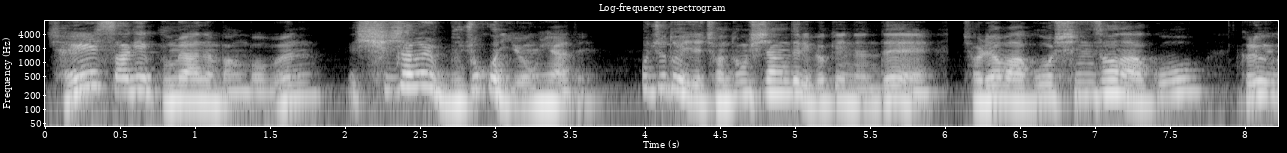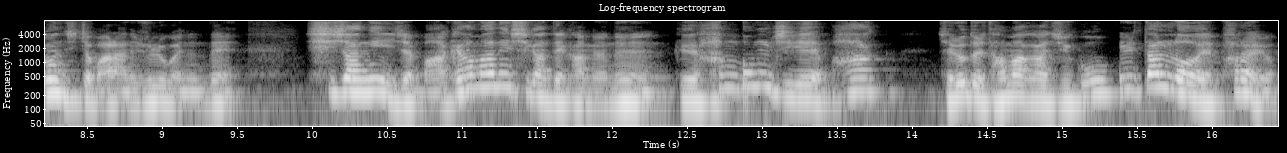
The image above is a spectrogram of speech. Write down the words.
제일 싸게 구매하는 방법은 시장을 무조건 이용해야 돼. 호주도 이제 전통 시장들이 몇 개 있는데 저렴하고 신선하고 그리고 이건 진짜 말 안 해주려고 했는데 시장이 이제 마감하는 시간대 가면은 그 한 봉지에 막 재료들 담아가지고 1달러에 팔아요.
